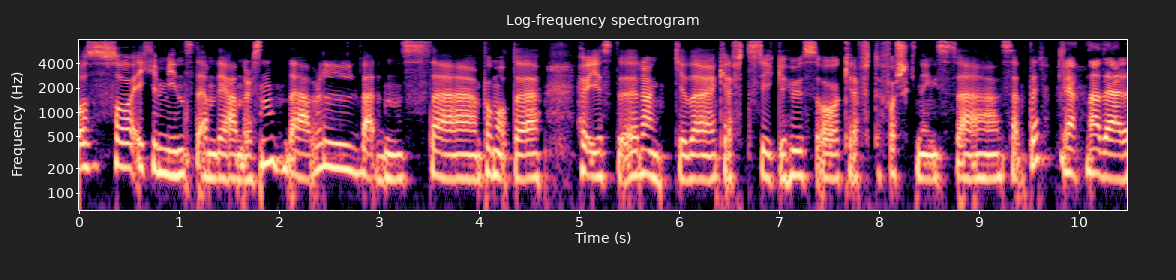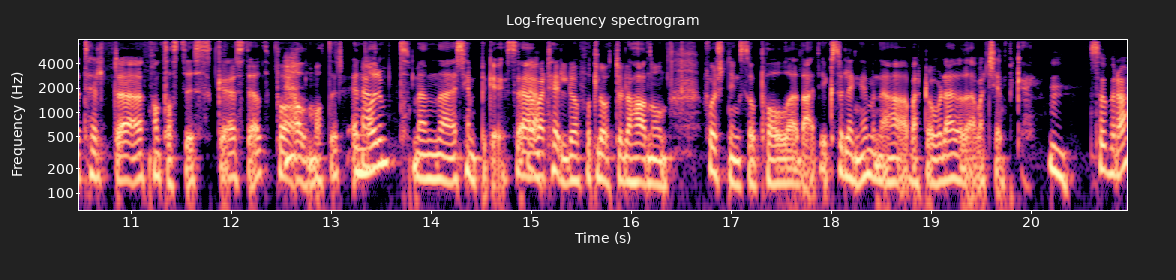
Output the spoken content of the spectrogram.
Og så ikke minst MD Anderson. Det er vel verdens eh, på en måte høyest rankede kreftsykehus og kreftforskningssenter. Ja, nei, det er et helt uh, fantastisk eh, sted på alle måter. Enormt, men uh, kjempegøy. Så jeg har vært heldig og fått lov til å ha noen forskningsopphold der. Ikke så lenge, men jeg har vært over der, og det har vært kjempegøy. Mm, så bra.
